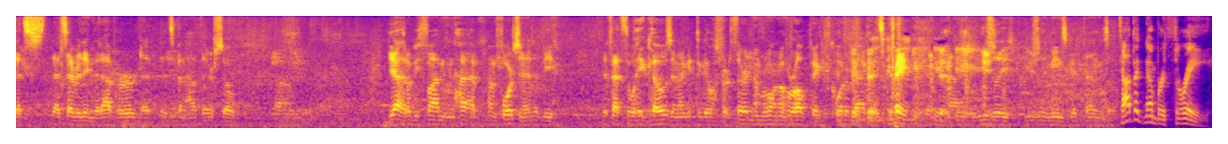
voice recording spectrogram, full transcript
That's that's everything that I've heard that, that's been out there. So. Um, yeah, it'll be fun. I mean, I, am fortunate to be if that's the way it goes, and I get to go for third number one overall pick at quarterback. It's great. Uh, usually, usually means good things. Topic number three.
